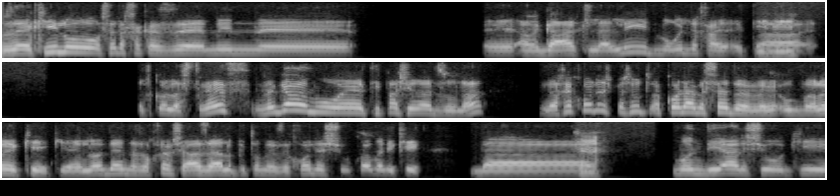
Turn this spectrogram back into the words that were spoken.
זה כאילו עושה לך כזה מין אה, אה, הרגעה כללית, מוריד לך את, ה, את כל הסטרס, וגם הוא טיפה שינה תזונה, ואחרי חודש פשוט הכל היה בסדר, והוא כבר לא הקיא, כי אני לא יודע אם אתה זוכר שאז היה לו פתאום איזה חודש שהוא כל הזמן הקיא. במונדיאל כן. שהוא הקיא,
